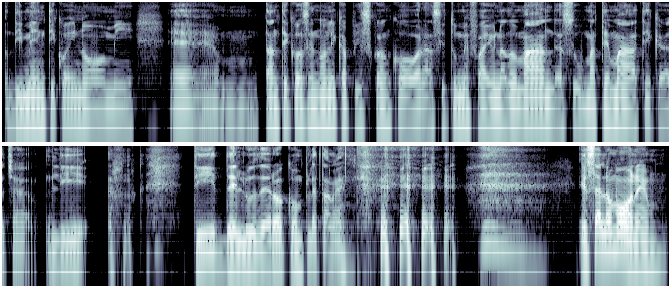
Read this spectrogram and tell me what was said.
dimentico i nomi, eh, tante cose non le capisco ancora. Se tu mi fai una domanda su matematica, cioè lì ti deluderò completamente. e Salomone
